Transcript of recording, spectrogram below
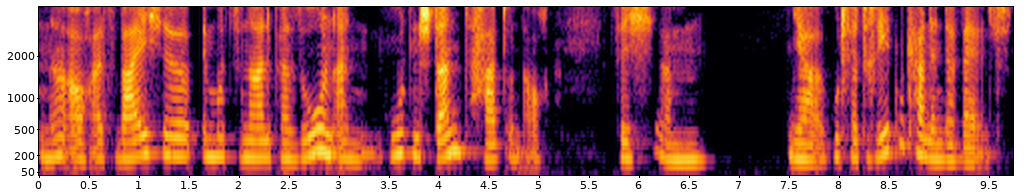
ne, auch als weiche, emotionale Person einen guten Stand hat und auch sich ähm, ja gut vertreten kann in der Welt.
